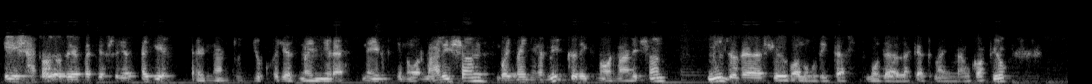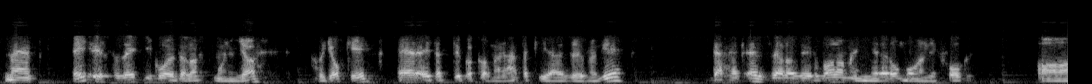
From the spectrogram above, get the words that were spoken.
És hát az az érdekes, hogy ezt egészen nem tudjuk, hogy ez mennyire néz ki normálisan, vagy mennyire működik normálisan, míg az első valódi teszt modelleket meg nem kapjuk, mert egyrészt az egyik oldal azt mondja, hogy oké, okay, elrejtettük a kamerát a kijelző mögé, de hát ezzel azért valamennyire romolni fog a,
